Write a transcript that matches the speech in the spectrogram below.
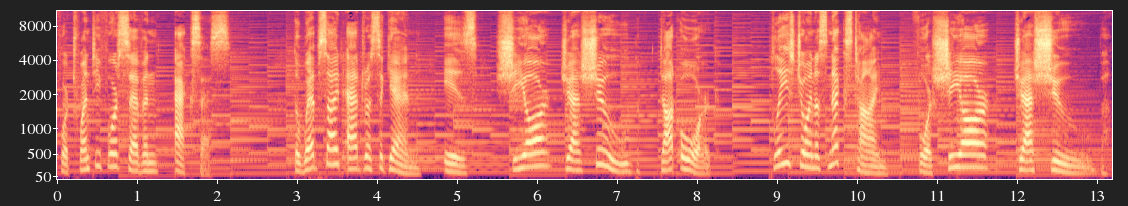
for 24 7 access. The website address again is shearjashub.org. Please join us next time for Shear Jashub.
